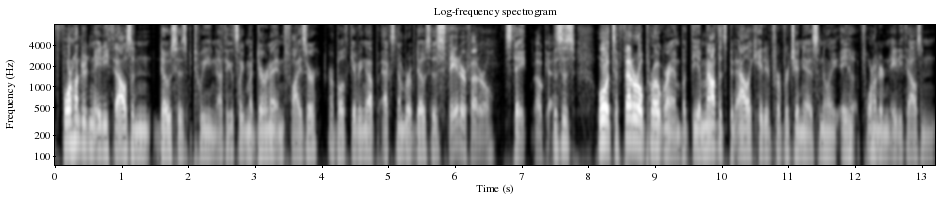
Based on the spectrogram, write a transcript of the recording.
480,000 doses between I think it's like Moderna and Pfizer are both giving up X number of doses. State or federal? State. Okay. This is well, it's a federal program, but the amount that's been allocated for Virginia is something like eight, 480,000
